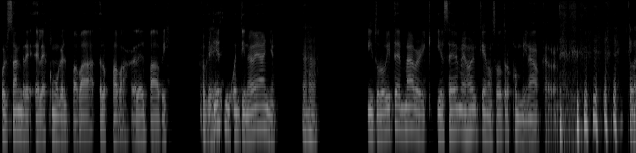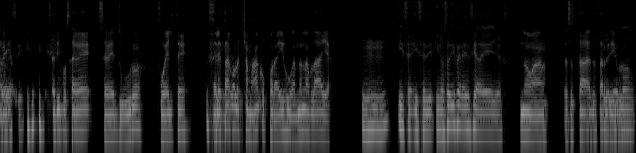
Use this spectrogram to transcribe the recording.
por sangre, él es como que el papá de los papás, él es el papi. Ok. Él tiene 59 años Ajá. y tú lo viste en Maverick y él se ve mejor que nosotros combinados, cabrón. claro que sí. Ese tipo se ve, se ve duro, fuerte. Sí, él está con los chamacos por ahí jugando en la playa. Y, se, y, se, y no se diferencia de ellos. No, mano. Eso está, eso Y- está ridículo. con-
